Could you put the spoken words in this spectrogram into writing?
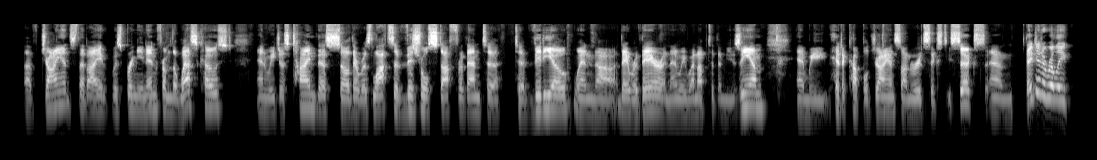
of giants that I was bringing in from the West Coast. And we just timed this so there was lots of visual stuff for them to, to video when uh, they were there. And then we went up to the museum and we hit a couple giants on Route 66. And they did a really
